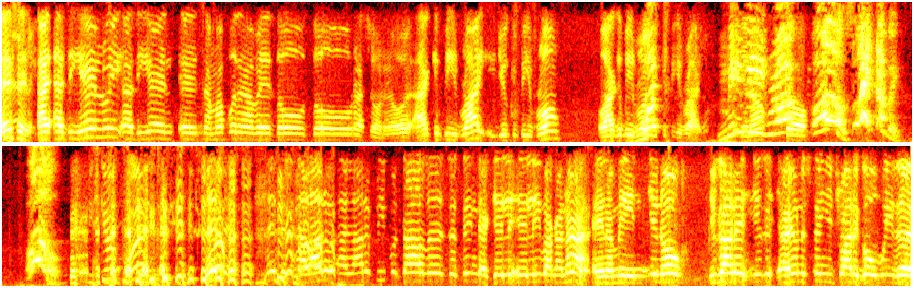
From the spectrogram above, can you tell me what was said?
Listen, at, at the end, Luis, at the end, eh, nada más pueden haber dos, dos razones. Or I could be right, you could be wrong, or I could be wrong, What? you could be right. Me You being know? wrong? So- ¡Oh, suéltame! ¡Oh! listen, listen, a lot of a lot of people thought the, the thing that él, él iba a ganar, and I mean, you know, you gotta. You, I understand you try to go with the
